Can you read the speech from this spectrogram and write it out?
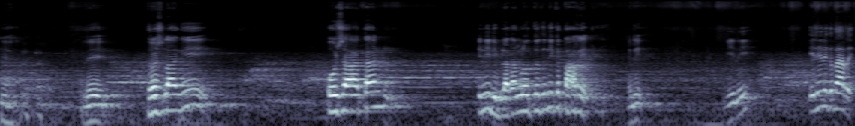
Ya. jadi terus lagi usahakan ini di belakang lutut ini ketarik jadi gini, ini ini ketarik.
